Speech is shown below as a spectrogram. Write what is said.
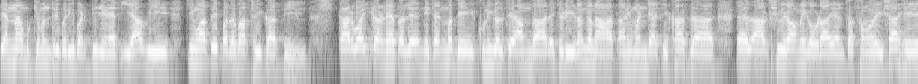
यांना मुख्यमंत्रीपदी बढती देण्यात यावी किंवा ते पदभार स्वीकारतील. कारवाई करण्यात आलेल्या नेत्यांमध्ये कुणीगलचे आमदार एच डी रंगनाथ आणि मंड्याचे खासदार एल आर शिवरामेगौडा यांचा समावेश आहे.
